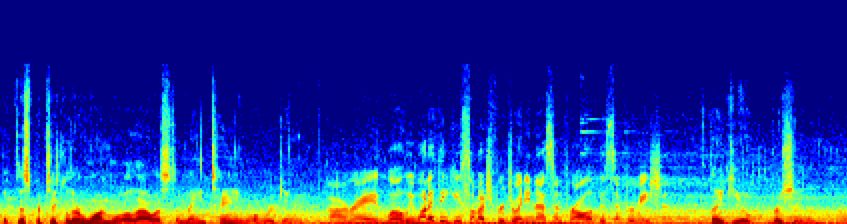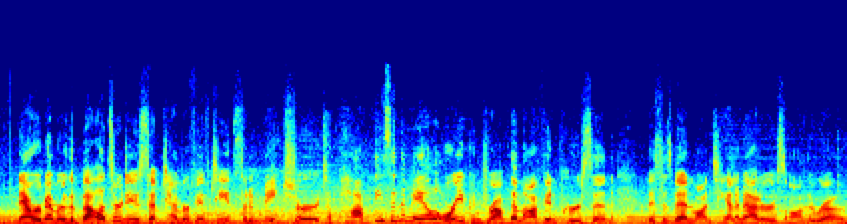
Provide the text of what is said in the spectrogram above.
but this particular one will allow us to maintain what we're doing. All right. Well, we want to thank you so much for joining us and for all of this information. Thank you. Appreciate it. Now remember, the ballots are due September 15th, so to make sure to pop these in the mail or you can drop them off in person. This has been Montana Matters on the road.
